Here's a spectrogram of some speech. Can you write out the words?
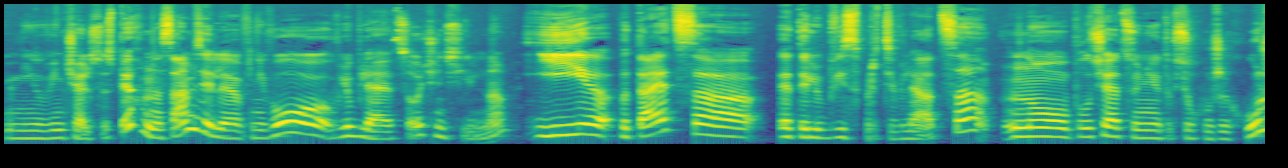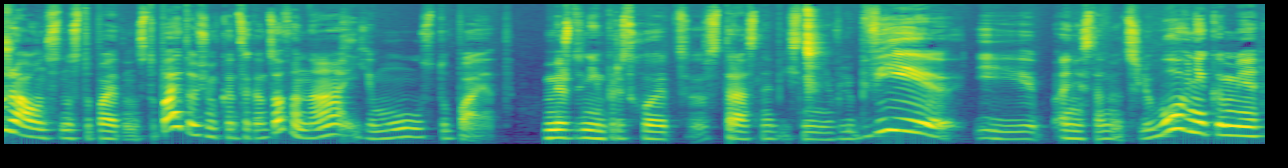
не увенчались успехом, на самом деле в него влюбляется очень сильно и пытается этой любви сопротивляться, но получается у нее это все хуже и хуже, а он наступает и наступает. В общем, в конце концов, она ему уступает. Между ними происходит страстное объяснение в любви, и они становятся любовниками.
